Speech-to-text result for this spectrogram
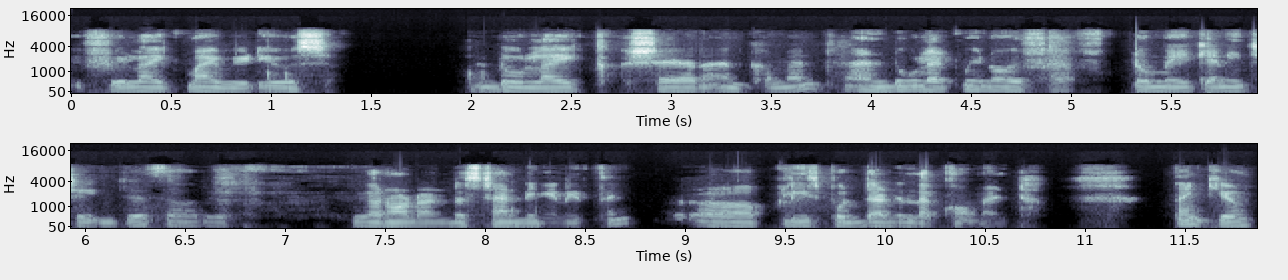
If you like my videos do like share and comment. And do let me know if I have to make any changes or if you are not understanding anything. Uh, please put that in the comment. Thank you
